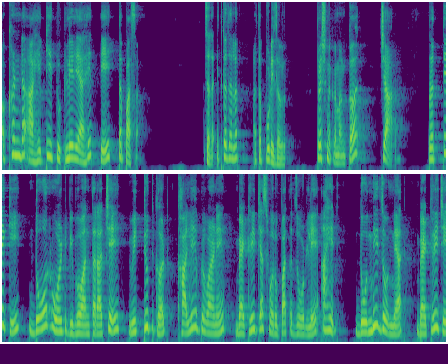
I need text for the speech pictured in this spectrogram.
अखंड आहे की तुटलेले आहे ते तपासा. चला इतकं झालं. आता पुढे जाऊ प्रश्न क्रमांक चार. प्रत्येकी दोन वोल्ट विभवांतराचे विद्युत घट खालीलप्रमाणे बॅटरीच्या स्वरूपात जोडले आहेत. दोन्ही जोडण्यात बॅटरीचे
